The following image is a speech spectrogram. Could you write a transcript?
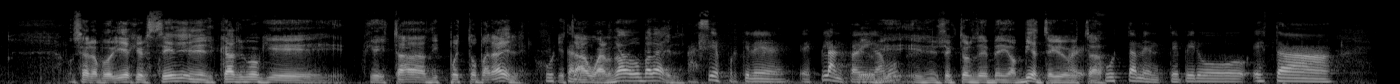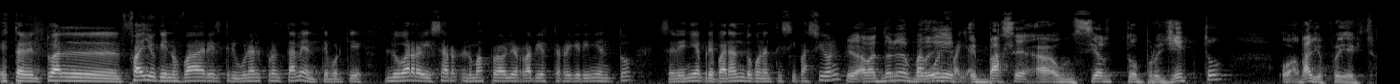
O sea, lo podría ejercer en el cargo que, que está dispuesto para él, que Justamente. está guardado para él. Así es, porque le- es planta, digamos. Eh, En el sector del medio ambiente creo que está. Justamente, pero esta, este eventual fallo que nos va a dar el tribunal prontamente, porque luego va a revisar lo más probable rápido este requerimiento, se venía preparando con anticipación. Pero abandono de poder en base a un cierto proyecto o a varios proyectos.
